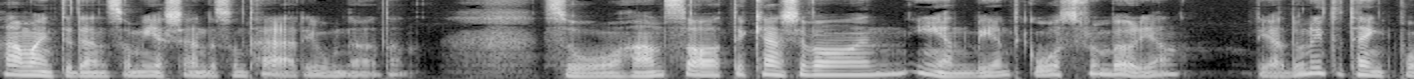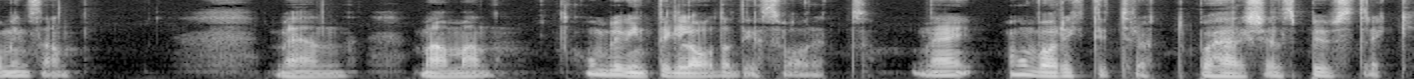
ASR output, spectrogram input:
han var inte den som erkände sånt här i onödan. Så han sa att det kanske var en enbent gås från början. Det hade hon inte tänkt på minsann. Men mamman, hon blev inte glad av det svaret. Nej, hon var riktigt trött på Herschels busstreck.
